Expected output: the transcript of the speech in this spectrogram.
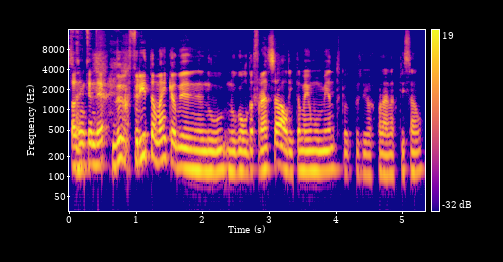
Estás a entender? De referi também que no, no gol da França há ali também um momento que eu depois devo reparar na repetição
